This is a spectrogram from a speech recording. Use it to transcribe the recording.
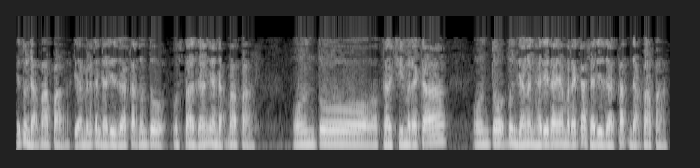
itu tidak apa-apa. Diambilkan dari zakat untuk ustadzanya tidak apa-apa. Untuk gaji mereka, untuk tunjangan hari raya mereka dari zakat tidak apa-apa.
